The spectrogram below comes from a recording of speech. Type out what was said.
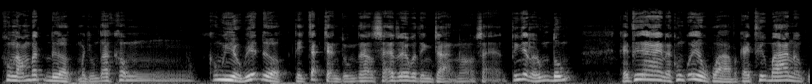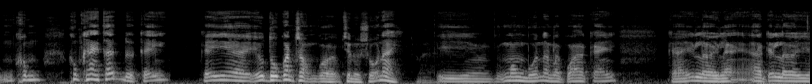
không nắm bắt được mà chúng ta không không hiểu biết được thì chắc chắn chúng ta sẽ rơi vào tình trạng nó sẽ thứ nhất là lúng túng cái thứ hai là không có hiệu quả và cái thứ ba là cũng không không khai thác được cái cái ờ, yếu tố quan trọng của chuyển đổi số này. Thì cũng mong muốn rằng là qua cái cái lời lẽ à, cái lời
